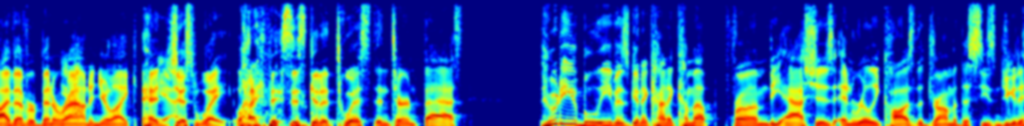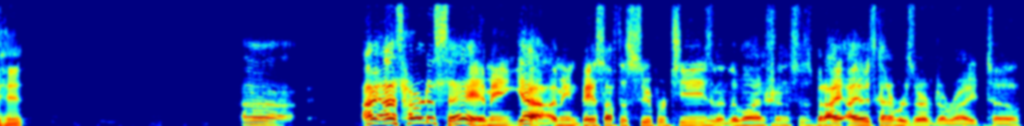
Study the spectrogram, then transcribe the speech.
I've ever been around." And you're like, hey, Yeah. "Just wait! Like this is going to twist and turn fast." Who do you believe is going to kind of come up from the ashes and really cause the drama this season? Do you get a hint? Uh, I, it's hard to say. I mean, yeah, I mean, based off the super tease and the limo entrances, but I, I always kind of reserved a right to,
